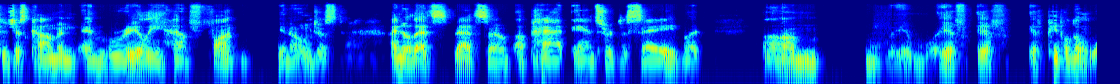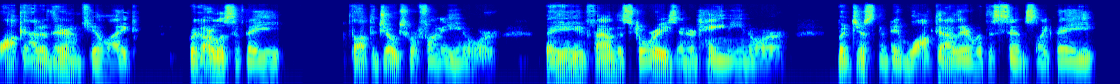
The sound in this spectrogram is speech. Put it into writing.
to just come and, and really have fun. You know, just I know that's that's a, a pat answer to say, but um, if if if people don't walk out of there and feel like, regardless if they thought the jokes were funny or they found the stories entertaining or but just that they walked out of there with a sense like they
